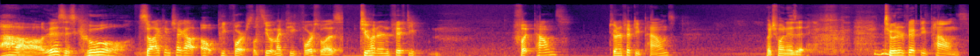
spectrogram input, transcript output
oh, this is cool. So I can check out, oh, peak force. Let's see what my peak force was. 250 foot pounds? 250 pounds? Which one is it? 250 pounds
